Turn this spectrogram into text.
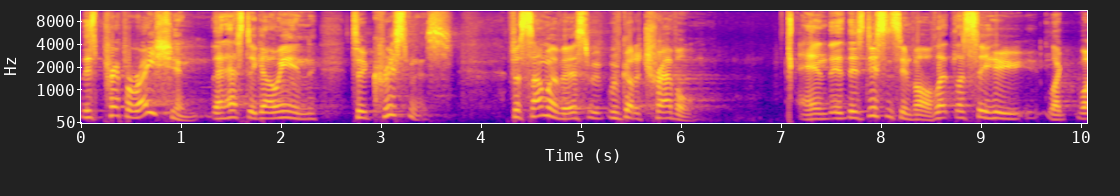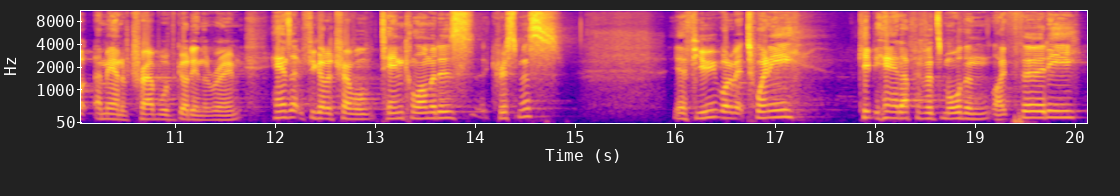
there's preparation that has to go in to Christmas. For some of us, we've, got to travel. And there's distance involved. Let, us see who, like, what amount of travel we've got in the room. Hands up if you've got to travel 10 kilometres Christmas. Yeah, a few. What about 20? Keep your hand up if it's more than like 30,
